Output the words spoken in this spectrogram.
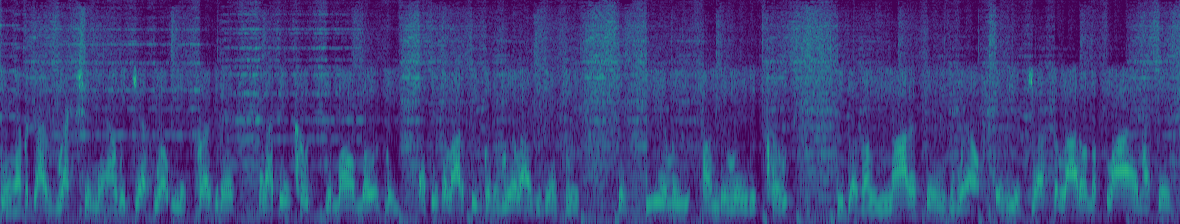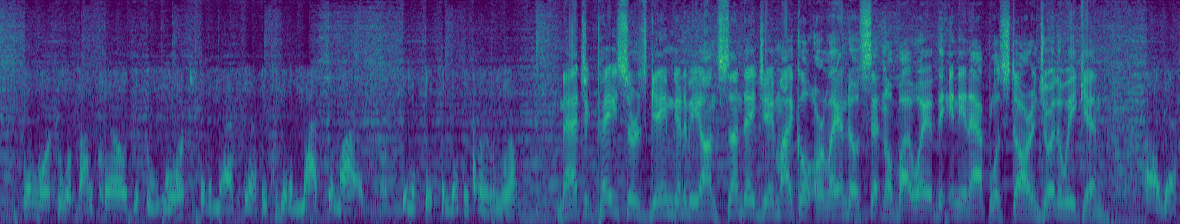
They have a direction now with Jeff Weltman as president, and I think Coach Jamahl Mosley. I think a lot of people are going to realize eventually, severely underrated coach. He does a lot of things well, and he adjusts a lot on the fly. And I think him working with Banchero just works for the Magic, and I think he's going to maximize in the system that they currently run. Magic Pacers game going to be on Sunday. J. Michael, Orlando Sentinel by way of the Indianapolis Star. Enjoy the weekend. I guess.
